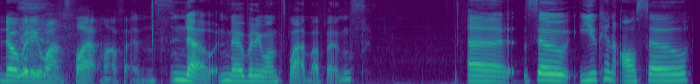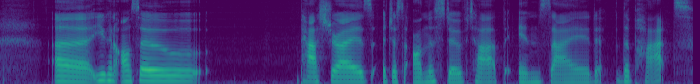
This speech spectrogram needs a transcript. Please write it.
Nobody wants flat muffins. No, nobody wants flat muffins. Uh, so you can also, uh, you can also pasteurize just on the stovetop inside the pot,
